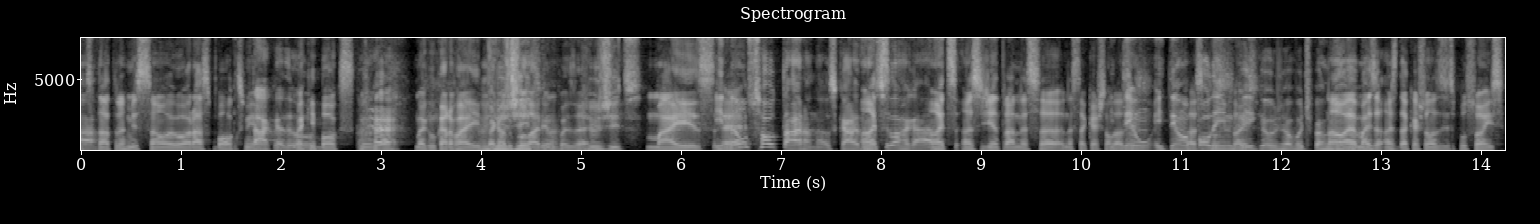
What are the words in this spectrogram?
box na transmissão, eu Horácio box, minha. Taca Como do- é que box? Como É. como é que o cara vai pegar do jiu-jitsu, colarinho? né? Pois é. Jiu-jitsu. Mas. E é, não soltaram, né? Os caras não se largaram. antes, antes de entrar nessa, nessa questão E das tem, um, e tem uma polêmica aí que eu já vou te perguntar. Não, é, mas antes da questão das expulsões.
